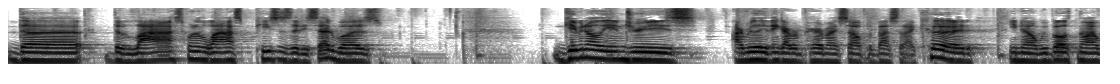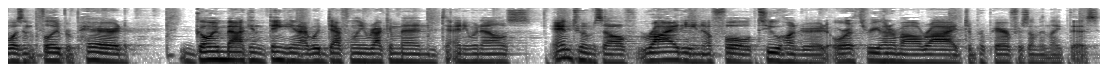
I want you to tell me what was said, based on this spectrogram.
the the last one of the last pieces that he said was given all the injuries, I really think I prepared myself the best that I could. You know, we both know I wasn't fully prepared. Going back and thinking, I would definitely recommend to anyone else and to himself riding a full 200 or 300 mile ride to prepare for something like this.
